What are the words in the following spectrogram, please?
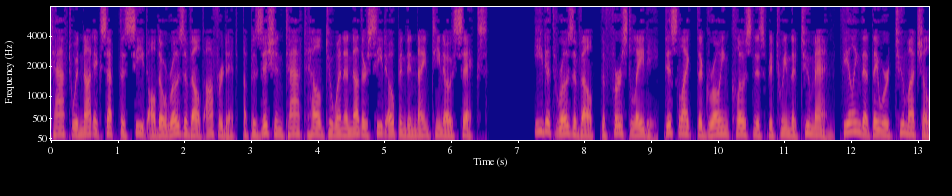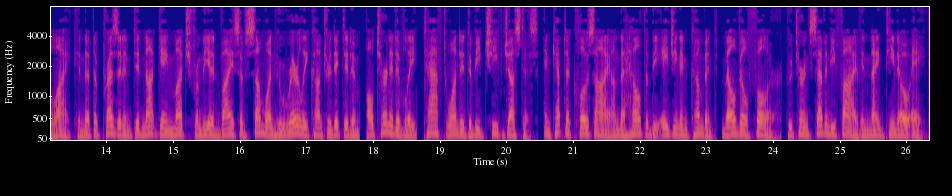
Taft would not accept the seat although Roosevelt offered it, a position Taft held to when another seat opened in 1906. Edith Roosevelt, the First Lady, disliked the growing closeness between the two men, feeling that they were too much alike and that the President did not gain much from the advice of someone who rarely contradicted him. Alternatively, Taft wanted to be Chief Justice, and kept a close eye on the health of the aging incumbent, Melville Fuller, who turned 75 in 1908.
